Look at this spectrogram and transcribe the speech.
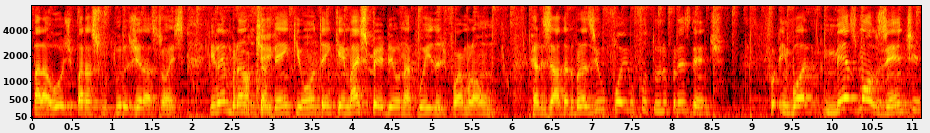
para hoje e para as futuras gerações? E lembrando Ok. também que ontem quem mais perdeu na corrida de Fórmula 1 realizada no Brasil foi o futuro presidente. Foi- embora, mesmo ausente,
